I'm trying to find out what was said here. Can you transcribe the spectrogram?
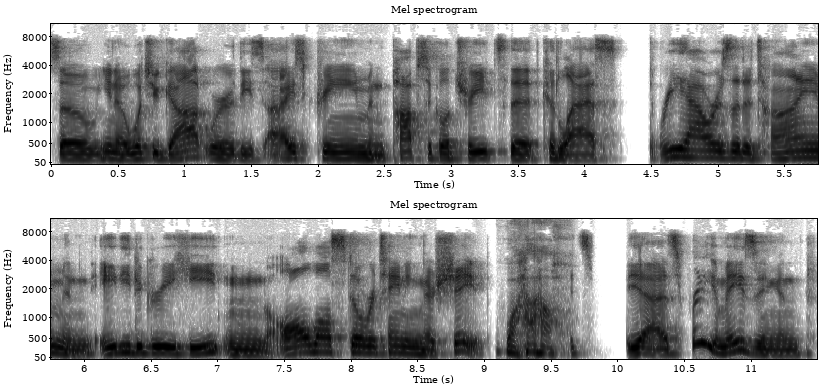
So, you know, what you got were these ice cream and popsicle treats that could last three hours at a time in 80 degree heat and all while still retaining their shape. Wow. It's yeah, it's pretty amazing. And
